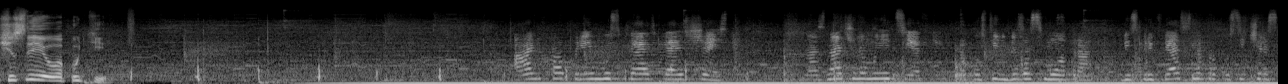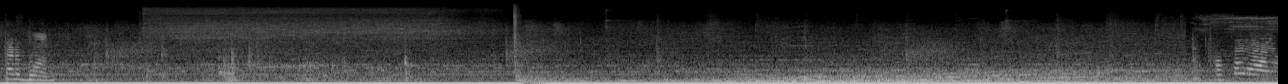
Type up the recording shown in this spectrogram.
Счастливого пути! Альфа Примус 556. Назначен иммунитет. Пропустить без осмотра. Беспрепятственно пропустить через кордон. Повторяю.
